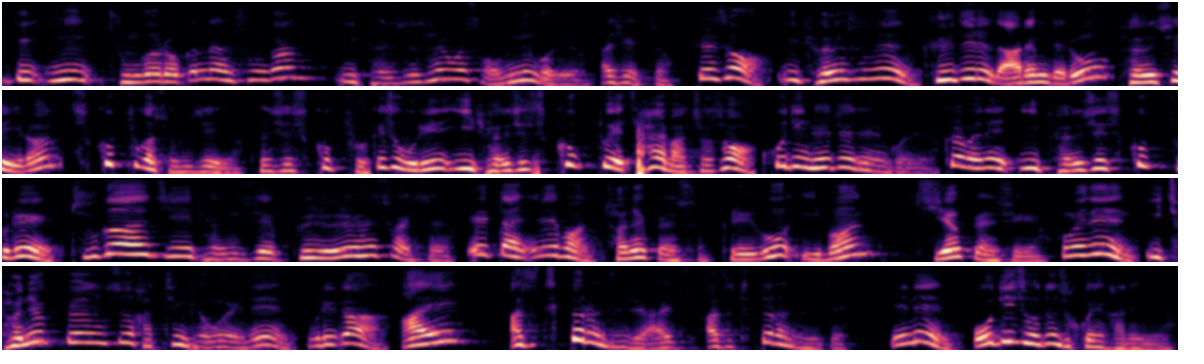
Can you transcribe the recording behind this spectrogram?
이게 이 중괄호 끝나는 순간 이 변수는 사용할 수 없는 거예요. 아시겠죠? 그래서 이 변수는 그들 나름대로 변수에 이런 스코프가 존재해요. 변수의 스코프. 그래서 우리는 이 변수의 스코프에 잘 맞춰서 코딩을 해줘야 되는 거예요. 그러면은 이 변수의 스코프를 두 가지의 변수에 분류를 할 수가 있어요. 일단 1번 전역 변수, 그리고 2번 지역 변수예요. 그러면은 이 전역 변수 같은 경우에는 우리가 아예 아주 특별한 존재, 아주, 아주 특별한 존재. 얘는 어디서든 접근이 가능해요.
